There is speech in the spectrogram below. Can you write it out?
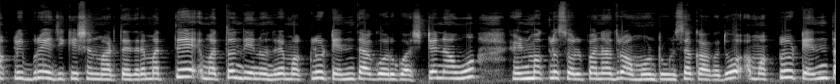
ಮಕ್ಕಳಿಬ್ಬರು ಎಜುಕೇಷನ್ ಮಾಡ್ತಾ ಇದ್ದಾರೆ ಮತ್ತು ಮತ್ತೊಂದು ಏನು ಅಂದರೆ ಮಕ್ಕಳು ಟೆಂತ್ ಆಗೋವರೆಗೂ ಅಷ್ಟೇ ನಾವು ಹೆಣ್ಮಕ್ಳು ಸ್ವಲ್ಪನಾದರೂ ಅಮೌಂಟ್ ಉಳ್ಸೋಕ್ಕಾಗೋದು. ಮಕ್ಕಳು ಟೆಂತ್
